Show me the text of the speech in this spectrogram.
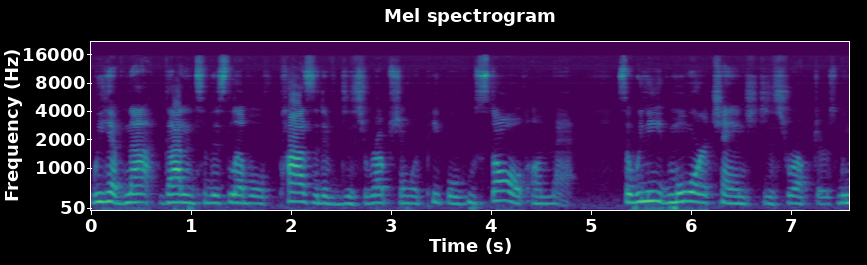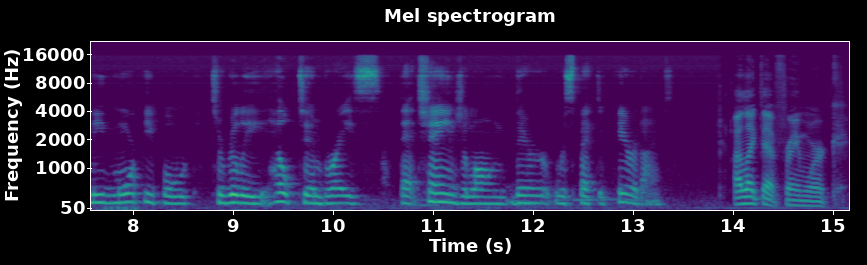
we have not gotten to this level of positive disruption with people who stalled on that. So we need more change disruptors. We need more people to really help to embrace that change along their respective paradigms. I like that framework.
